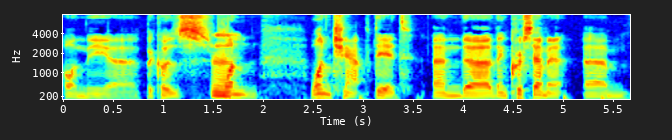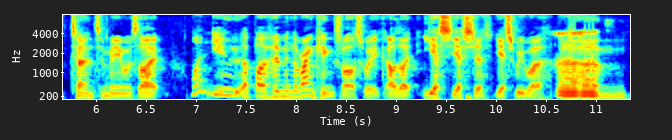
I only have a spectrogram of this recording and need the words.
on the uh, because mm. one one chap did, and uh, then Chris Emmett um, turned to me and was like, weren't you above him in the rankings last week? I was like, yes, yes, yes, yes, we were. Mm. Um,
